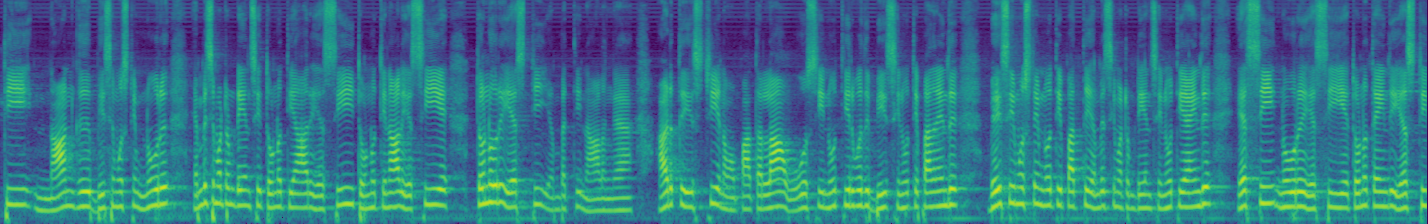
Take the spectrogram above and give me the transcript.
நூற்றி நான்கு பிசி முஸ்லீம் நூறு எம்பிசி மற்றும் டிஎன்சி தொண்ணூற்றி ஆறு எஸ்சி தொண்ணூற்றி நாலு எஸ்சிஏ தொண்ணூறு எஸ்டி எண்பத்தி நாலுங்க. அடுத்து ஹிஸ்ட்ரியை நம்ம பார்த்தரலாம் ஓசி நூற்றி இருபது பிசி நூற்றி பதினைந்து பிசி முஸ்லீம் நூற்றி பத்து எம்பிசி மற்றும் டிஎன்சி நூற்றி ஐந்து எஸ்சி நூறு எஸ்சிஏ தொண்ணூத்தைந்து எஸ்டி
